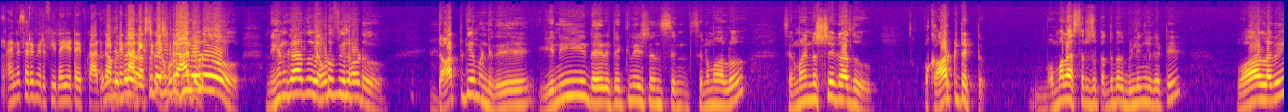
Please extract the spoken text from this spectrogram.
అయినా సరే మీరు ఫీల్ అయ్యే టైప్ కాదు కాబట్టి నా నెక్స్ట్ క్వశ్చన్ రాదు? నేను కాదు ఎవడు ఫీల్ అవడు? డాట్ గేమ్ అండి ఇది. ఎనీ డైరెక్ట్ టెక్నీషియన్స్ సినిమాలో సినిమా ఇండస్ట్రీ కాదు ఒక ఆర్కిటెక్ట్ బొమ్మలేస్తారు పెద్ద పెద్ద బిల్డింగ్లు కట్టి వాళ్ళవి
